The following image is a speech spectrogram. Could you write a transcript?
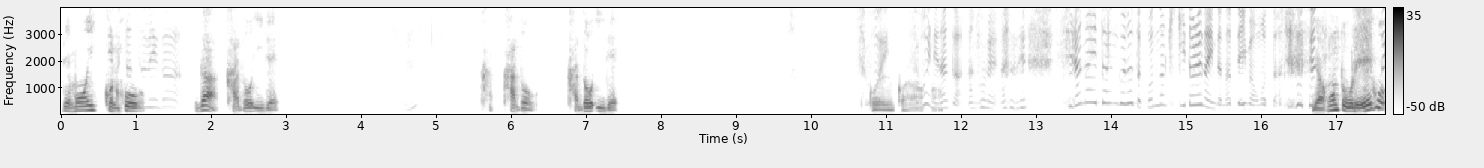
でもう一個の方2つ目がが門出。か門、門出。すごいすごいねなんかね。知らない単語だとこんな聞き取れないんだなって今思った。いや、ほんと俺英語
